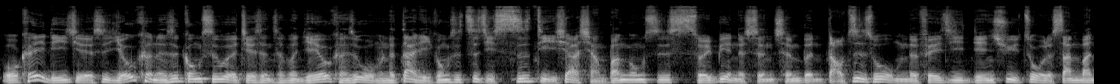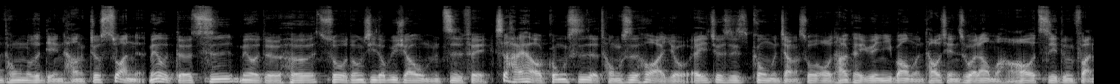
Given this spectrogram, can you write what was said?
我可以理解的是，有可能是公司为了节省成本，也有可能是我们的代理公司自己私底下想帮公司随便的省成本，导致说我们的飞机连续坐了三班，通都是联航，就算了，没有得吃。没有得喝，所有东西都必须要我们自费。是还好，公司的同事后来有哎，就是跟我们讲说，哦，他可以愿意帮我们掏钱出来，让我们好好吃一顿饭，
